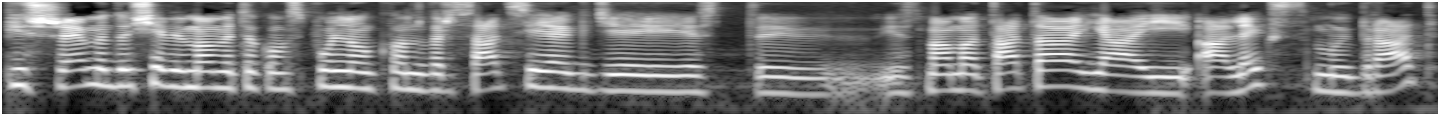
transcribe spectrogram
piszemy do siebie, mamy taką wspólną konwersację, gdzie jest, y, jest mama, tata, ja i Alex, mój brat.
